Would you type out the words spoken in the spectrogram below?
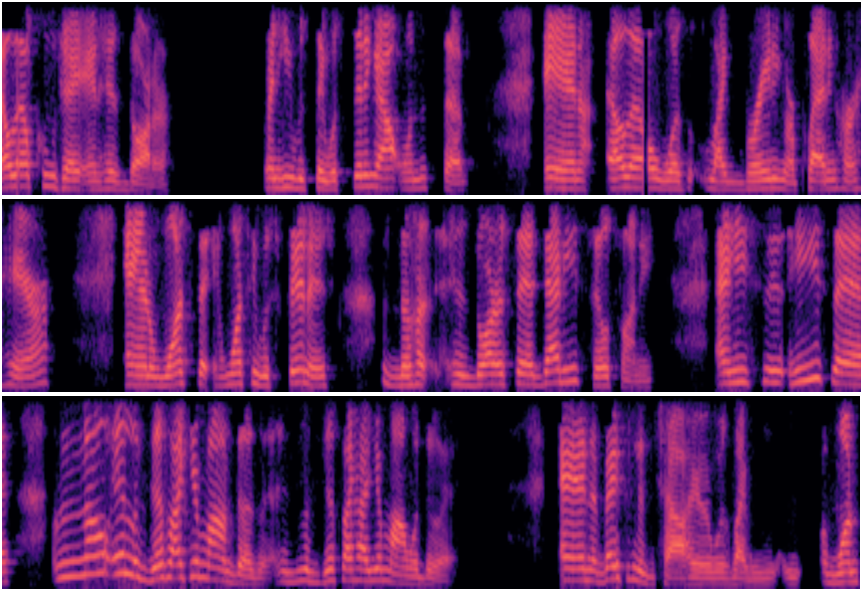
LL Cool J and his daughter, and he was they were sitting out on the steps, and LL was like braiding or plaiting her hair, and once the once he was finished, the, his daughter said, "Daddy, feels funny," and he he said, "No, it looks just like your mom does it. It looks just like how your mom would do it." And basically, the child hair was like one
